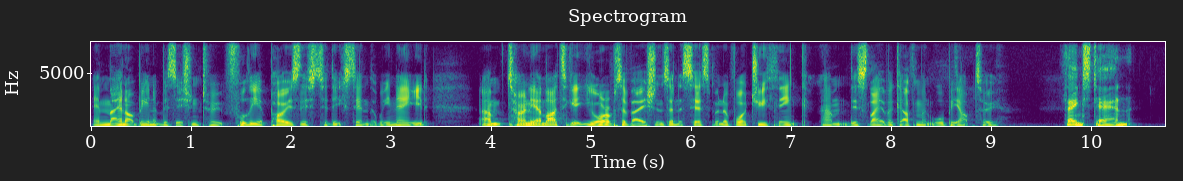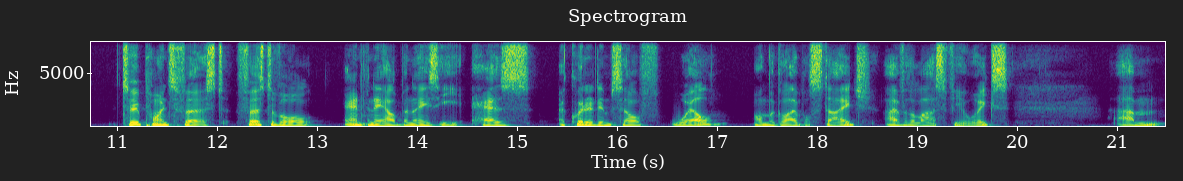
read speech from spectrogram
and may not be in a position to fully oppose this to the extent that we need. Um, Tony, I'd like to get your observations and assessment of what you think um, this Labor government will be up to. Thanks, Dan. Two points first. First of all, Anthony Albanese has acquitted himself well on the global stage over the last few weeks. Um,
